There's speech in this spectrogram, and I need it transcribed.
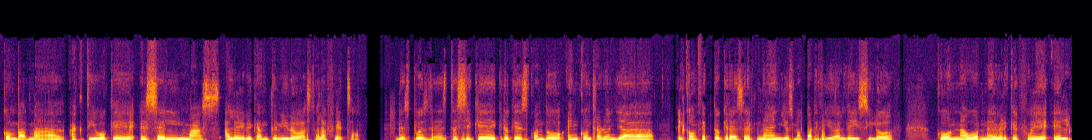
comeback más activo que es el más alegre que han tenido hasta la fecha. Después de este sí que creo que es cuando encontraron ya el concepto que era SF9 y es más parecido al de Easy Love, con Now or Never, que fue el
